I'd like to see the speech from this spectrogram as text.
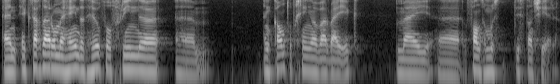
En ik zag daar om me heen dat heel veel vrienden um, een kant op gingen waarbij ik mij van ze moest distancieren.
